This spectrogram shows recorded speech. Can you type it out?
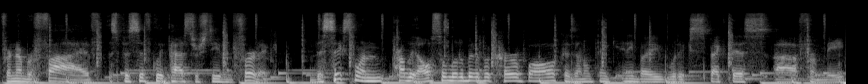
for number five, specifically Pastor Stephen Furtick. The sixth one, probably also a little bit of a curveball because I don't think anybody would expect this uh, from me.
